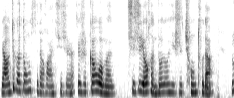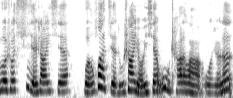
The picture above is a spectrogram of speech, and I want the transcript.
然后这个东西的话，其实就是跟我们其实有很多东西是冲突的。如果说细节上一些文化解读上有一些误差的话，我觉得，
